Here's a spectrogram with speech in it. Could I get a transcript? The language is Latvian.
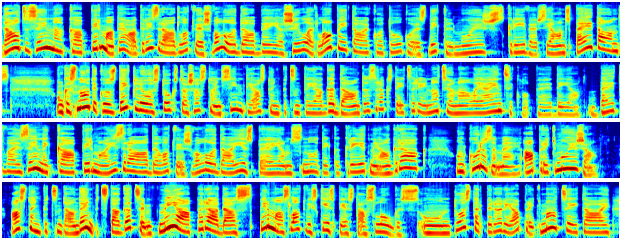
Daudzi zina, ka pirmā teātris izrāde latviešu valodā bija Šillera laupītāja, ko tulkojas Dikļa mūža skrīvers Jānis Peitāns, un kas notika uz Dikļos 1818. gadā, un tas rakstīts arī Nacionālajā enciklopēdijā. Bet vai zini, ka pirmā izrāde latviešu valodā iespējams notika krietni agrāk un kurzemē apriķu mūžā? 18. un 19. gadsimta mijā parādās pirmās latviešu iespiestās lugas, un tostarp ir arī apriņķa mācītāji.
